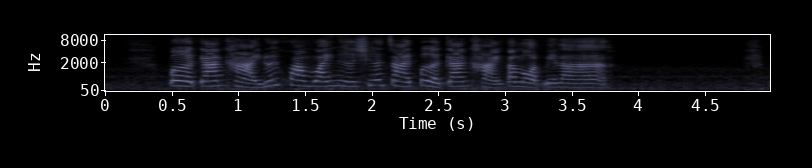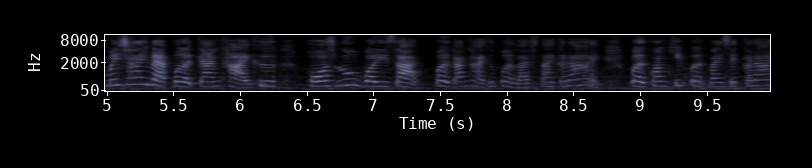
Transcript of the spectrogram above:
ๆ เปิดการขายด้วยความไว้เนื้อเชื่อใจ เปิดการขายตลอดเวลา ไม่ใช่แบบเปิดการขายคือโพสต์รูปบริษัท เปิดการขายคือเปิดไลฟ์สไตล์ก็ได้ เปิดความคิดเปิดไมซ์เซ็ตก็ได้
